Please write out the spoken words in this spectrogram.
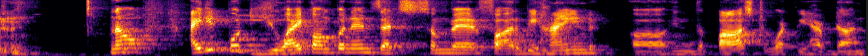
now, I did put UI components that's somewhere far behind uh, in the past what we have done.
